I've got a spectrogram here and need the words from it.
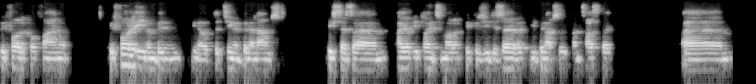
before the cup final, before it even been, you know, the team had been announced. He says, um, I hope you're playing tomorrow because you deserve it. You've been absolutely fantastic. Um,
